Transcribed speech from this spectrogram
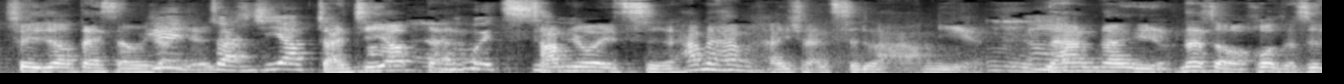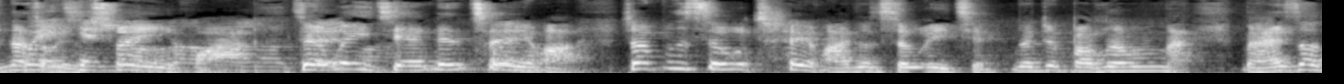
所以就要带三位小姐转机要转机要等，他们会吃，他们就会吃。他们他们很喜欢吃拉面，嗯那那有那种或者是那种翠华，对，味千跟翠华，所以不是吃翠华就吃味千，那就帮他们买。买了之后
